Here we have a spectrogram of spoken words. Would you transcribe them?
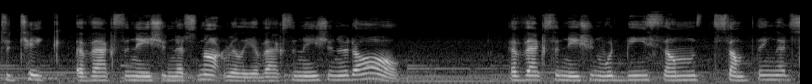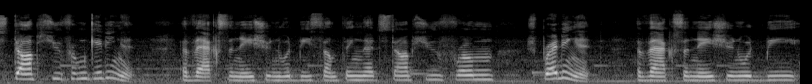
to take a vaccination that's not really a vaccination at all? A vaccination would be some something that stops you from getting it. A vaccination would be something that stops you from spreading it a vaccination would be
